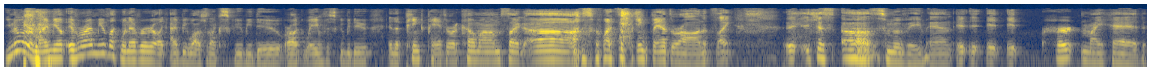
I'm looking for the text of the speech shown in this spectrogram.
you know what it reminded me of? It reminded me of like whenever like I'd be watching like Scooby Doo or like waiting for Scooby Doo, and the Pink Panther would come on. I'm just like, ah, so why's the Pink Panther on? It's like, it, it's just, oh, this movie, man. It it it, it hurt my head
